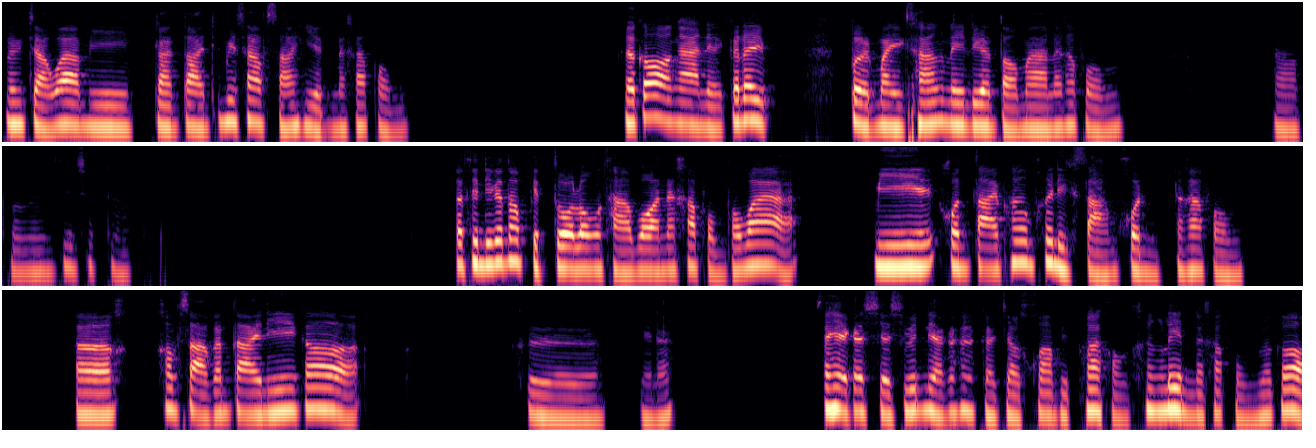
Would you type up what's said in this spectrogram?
เนื่องจากว่ามีการตายที่ไม่ทราบสาเหตุนะครับผม แล้วก็งานเนี่ยก็ได้เปิดใหมาอีกครั้งในเดือนต่อมานะครับผมอ่า province shutdown แล้วทีนี้ก็ต้องปิดตัวลงถาวรนะครับผมเพราะว่า มีคนตายเพิ่มขึ้นอีกสามคนนะครับผม เอ่อคำสาปการตายนี้ก็คือไงนะสาเหตุการเสียชีวิตเนี่ยก็คือเกิดจากความผิดพลาดของเครื่องเล่นนะครับ ผมแล้วก็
